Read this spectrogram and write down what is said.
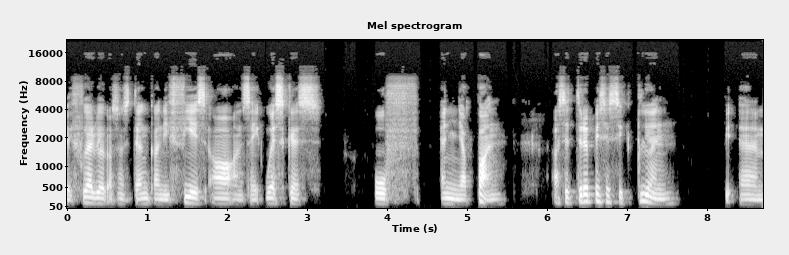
byvoorbeeld as ons dink aan die FSA aan sy ooskus of in Japan, as 'n tropiese sikloon ehm um,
